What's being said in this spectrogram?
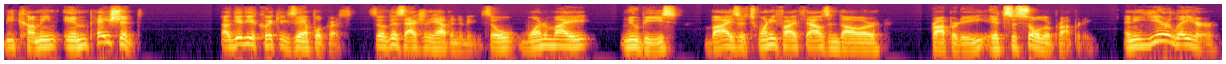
becoming impatient. I'll give you a quick example, Chris. So this actually happened to me. So one of my newbies buys a $25,000 property. It's a solar property. And a year later,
